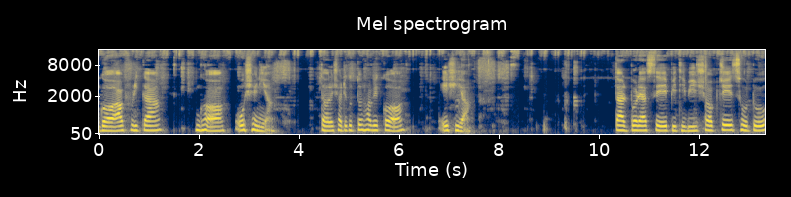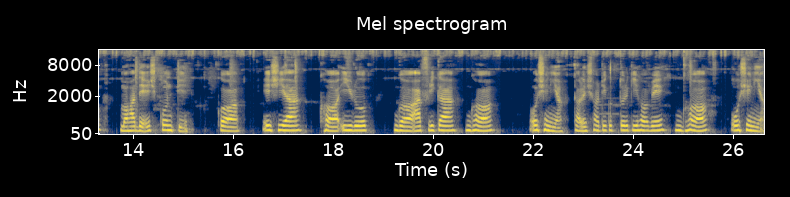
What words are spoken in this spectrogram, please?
গ আফ্রিকা ঘ ওশেনিয়া তাহলে সঠিক উত্তর হবে ক, এশিয়া। তারপরে আছে পৃথিবীর সবচেয়ে ছোট মহাদেশ কোনটি? ক, এশিয়া, খ, ইউরোপ, গ, আফ্রিকা, ঘ ওশেনিয়া তাহলে সঠিক উত্তর কি হবে? ঘ ওশেনিয়া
